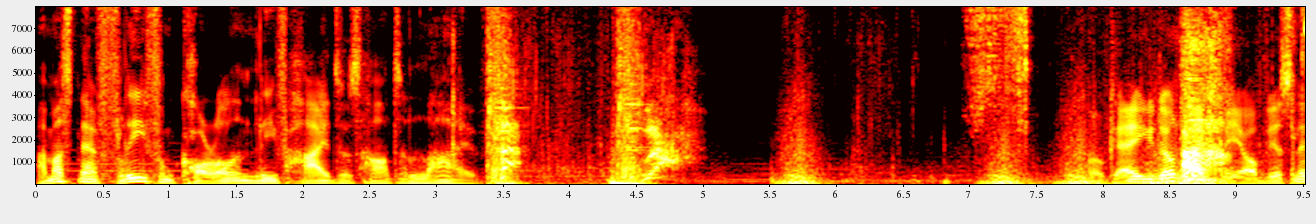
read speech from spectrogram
I must now flee from Chorrol and leave Hyde's heart alive. Okay, you don't like me, obviously.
